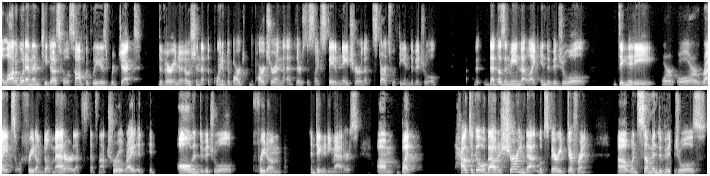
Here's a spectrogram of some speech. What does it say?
a lot of what MMT does philosophically is reject the very notion that the point of depart- departure and that there's this like state of nature that starts with the individual. That doesn't mean that like individual dignity or or rights or freedom don't matter. That's that's not true, right? It, it all individual freedom and dignity matters. Um, but how to go about assuring that looks very different uh, when some individuals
